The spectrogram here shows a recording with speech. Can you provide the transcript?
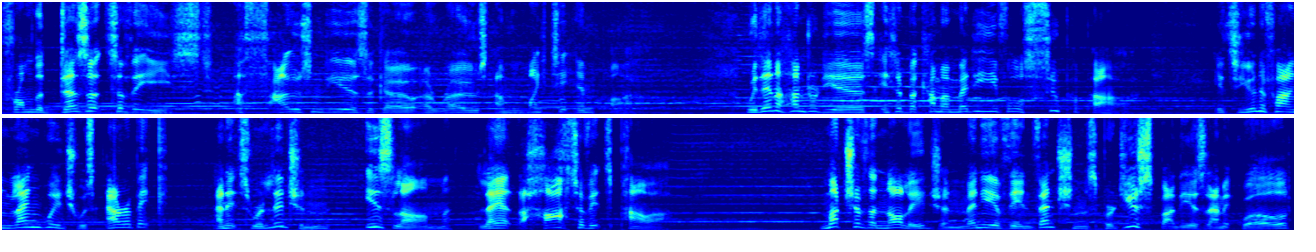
From the deserts of the East, a thousand years ago arose a mighty empire. Within a hundred years, it had become a medieval superpower. Its unifying language was Arabic, and its religion, Islam, lay at the heart of its power. Much of the knowledge and many of the inventions produced by the Islamic world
